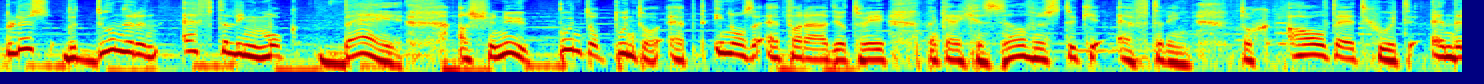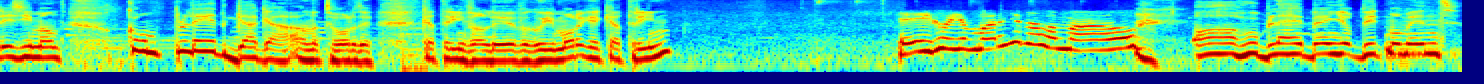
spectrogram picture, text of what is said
Plus, we doen er een Efteling-mok bij. Als je nu Punto Punto hebt in onze app van Radio 2, dan krijg je zelf een stukje Efteling. Toch altijd goed. En er is iemand compleet gaga aan het worden. Katrien van Leuven. Goedemorgen, Katrien. Hey, goedemorgen allemaal. Oh, hoe blij ben je op dit moment?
